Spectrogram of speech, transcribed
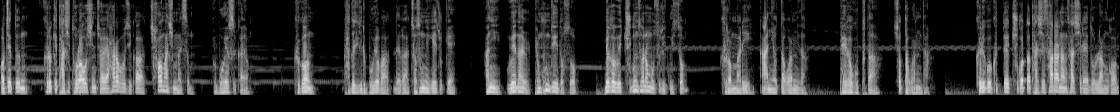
어쨌든 그렇게 다시 돌아오신 저의 할아버지가 처음 하신 말씀 그 뭐였을까요? 그건 다들 이리 모여봐 내가 저승 얘기 해줄게. 아니 왜 날 병풍 뒤에 뒀어? 내가 왜 죽은 사람 옷을 입고 있어? 그런 말이 아니었다고 합니다. 배가 고프다 쉬었다고 합니다. 그리고 그때 죽었다 다시 살아난 사실에 놀란 건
